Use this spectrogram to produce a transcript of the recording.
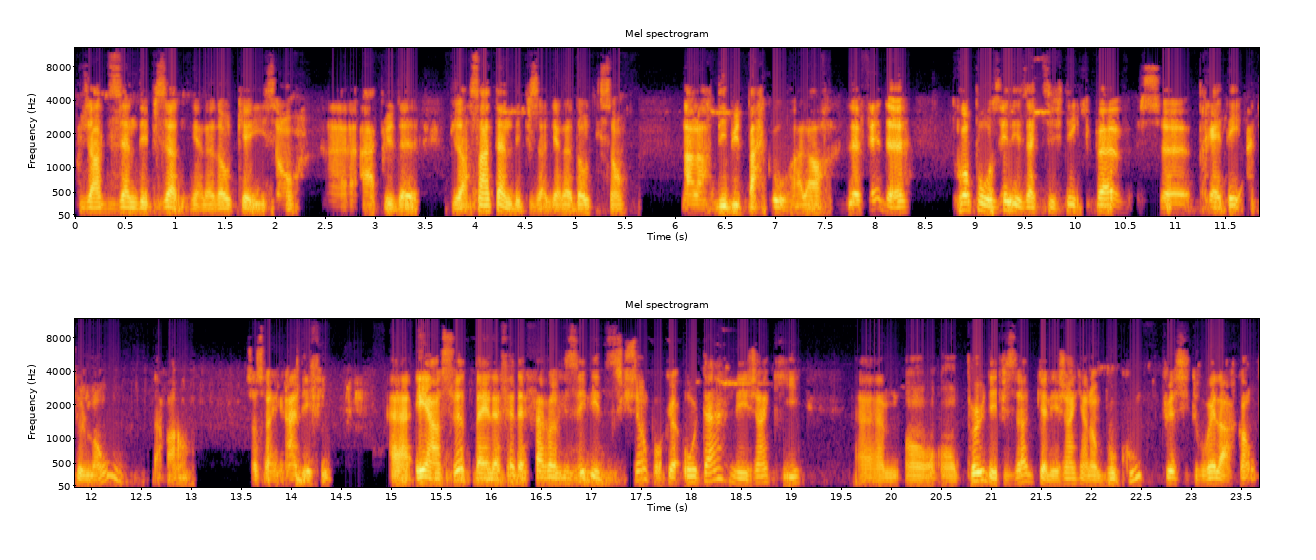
plusieurs dizaines d'épisodes. Il y en a d'autres qui sont euh, à plus de plusieurs centaines d'épisodes. Il y en a d'autres qui sont dans leur début de parcours. Alors, le fait de proposer des activités qui peuvent se prêter à tout le monde, d'abord, ça serait un grand défi. Euh, et ensuite, ben, le fait de favoriser les discussions pour que autant les gens qui euh, on, peu d'épisodes que les gens qui en ont beaucoup puissent y trouver leur compte.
